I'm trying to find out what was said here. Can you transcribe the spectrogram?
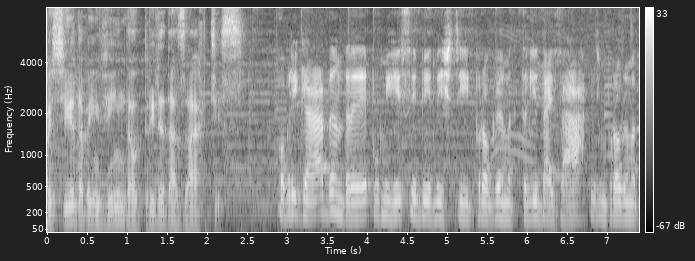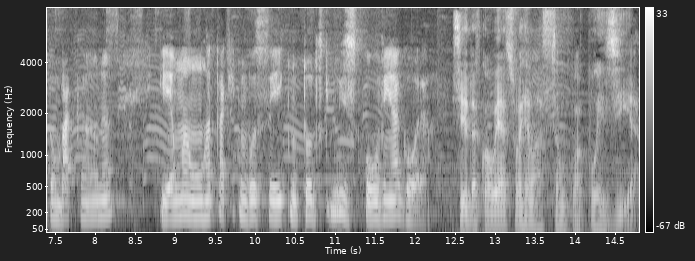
Oi, Cida, bem-vinda ao Trilha das Artes. Obrigada, André, por me receber neste programa Trilha das Artes, um programa tão bacana. E é uma honra estar aqui com você e com todos que nos ouvem agora. Cida, qual é a sua relação com a poesia?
